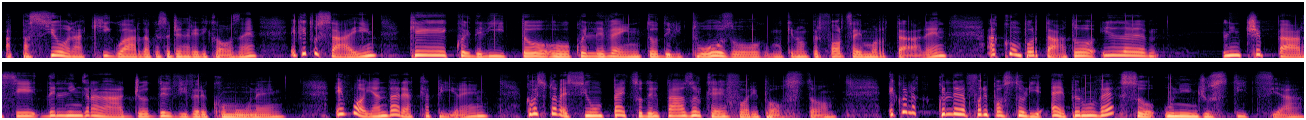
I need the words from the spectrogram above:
appassiona chi guarda questo genere di cose è che tu sai che quel delitto o quell'evento delittuoso, che non per forza è mortale, ha comportato il, l'incepparsi dell'ingranaggio del vivere comune e vuoi andare a capire come se tu avessi un pezzo del puzzle che è fuori posto. E quella fuori posto lì è per un verso un'ingiustizia,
